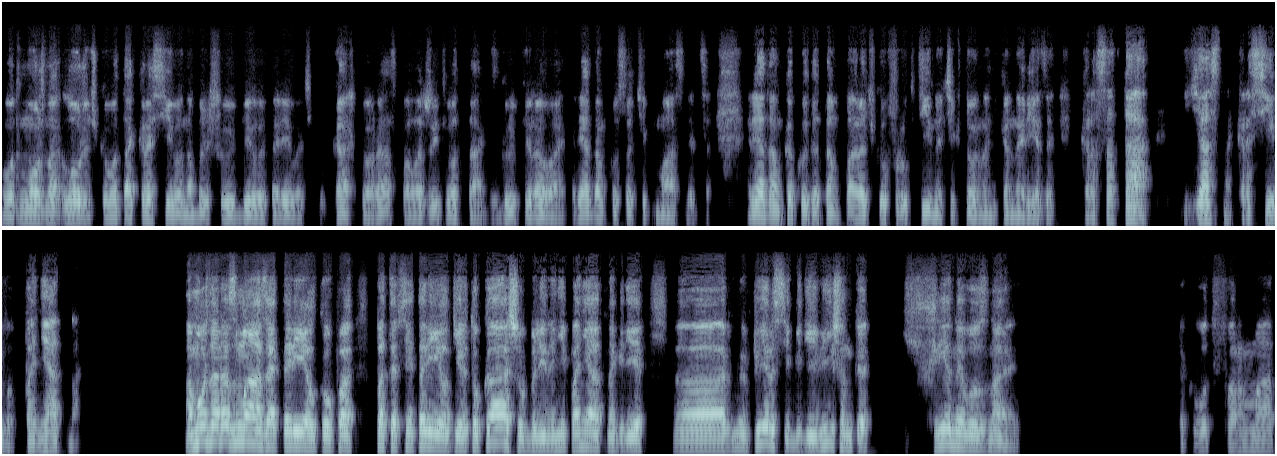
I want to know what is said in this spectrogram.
Вот можно ложечку вот так красиво на большую белую тарелочку, кашку раз положить вот так, сгруппировать. Рядом кусочек маслица, рядом какую-то там парочку фруктиночек тоненько нарезать. Красота! Ясно, красиво, понятно. А можно размазать тарелку по, по всей тарелке, эту кашу, блин, и непонятно, где э, персик, где вишенка. Хрен его знает. Так вот, формат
